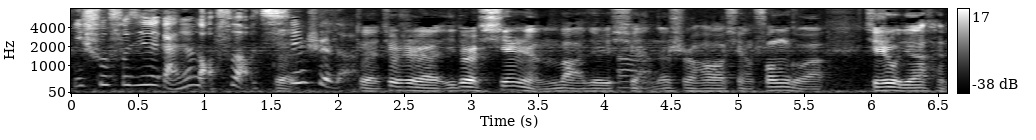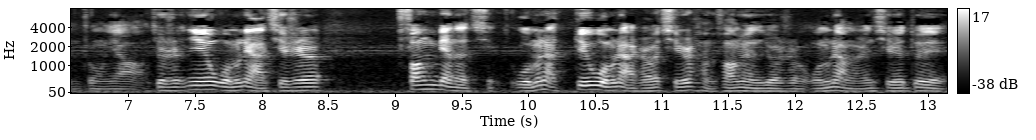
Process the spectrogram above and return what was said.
一说夫妻，就感觉老夫老妻似的。对，就是一对新人吧，就是选的时候选风格，其实我觉得很重要，就是因为我们俩其实方便的情，我们俩对于我们俩时候其实很方便的，就是我们两个人其实对。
